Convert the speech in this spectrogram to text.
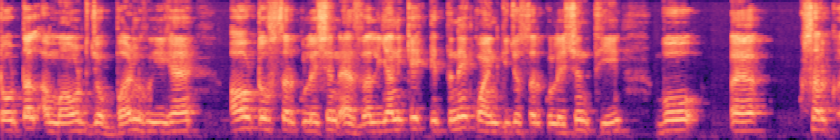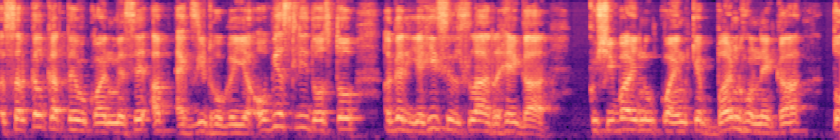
ٹوٹل اماؤنٹ جو برن ہوئی ہے۔ Out of circulation as well یعنی کہ اتنے کوائن کی جو سرکولیشن تھی، وہ سرکل کرتے ہوئے کوائن میں سے اب ایگزٹ ہو گئی ہے۔ اوبیسلی دوستو، اگر یہی سلسلہ رہے گا کشیبا انو کوائن کے برن ہونے کا، تو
